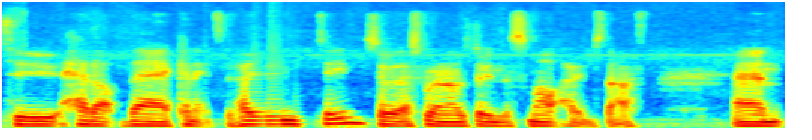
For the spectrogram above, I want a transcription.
to head up their connected home team. So that's when I was doing the smart home stuff. Um,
